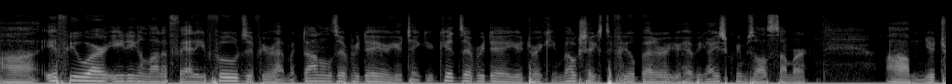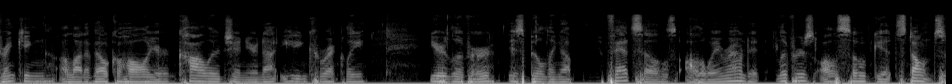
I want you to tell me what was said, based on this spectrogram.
Uh, if you are eating a lot of fatty foods, if you're at McDonald's every day, or you take your kids every day, you're drinking milkshakes to feel better, you're having ice creams all summer, um, you're drinking a lot of alcohol, you're in college, and you're not eating correctly, your liver is building up fat cells all the way around it. Livers also get stones.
